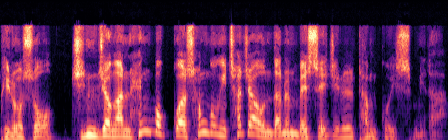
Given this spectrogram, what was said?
비로소 진정한 행복과 성공이 찾아온다는 메시지를 담고 있습니다.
